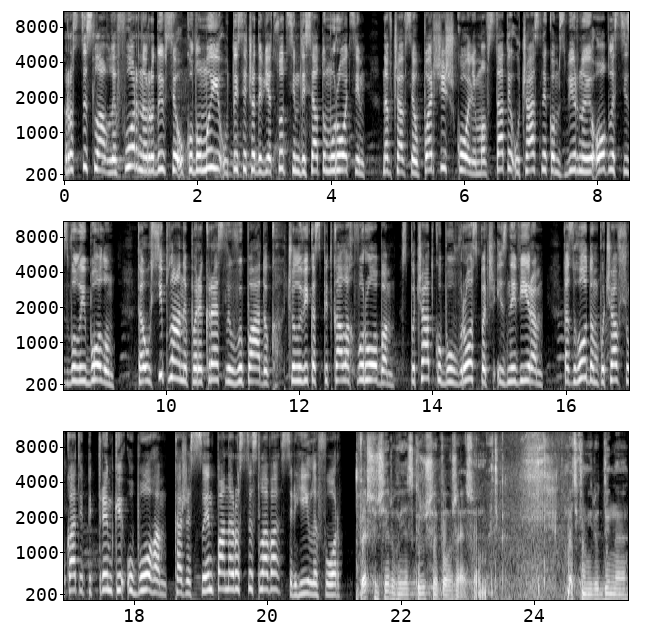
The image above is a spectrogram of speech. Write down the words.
Ростислав Лефор народився у Коломиї у 1970 році. Навчався в першій школі, мав стати учасником збірної області з волейболу. Та усі плани перекреслив випадок. Чоловіка спіткала хвороба. Спочатку був розпач і зневіра, та згодом почав шукати підтримки у Бога, каже син пана Ростислава Сергій Лефор. В першу чергу я скажу, що я поважаю свого батька. Батько мій людина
